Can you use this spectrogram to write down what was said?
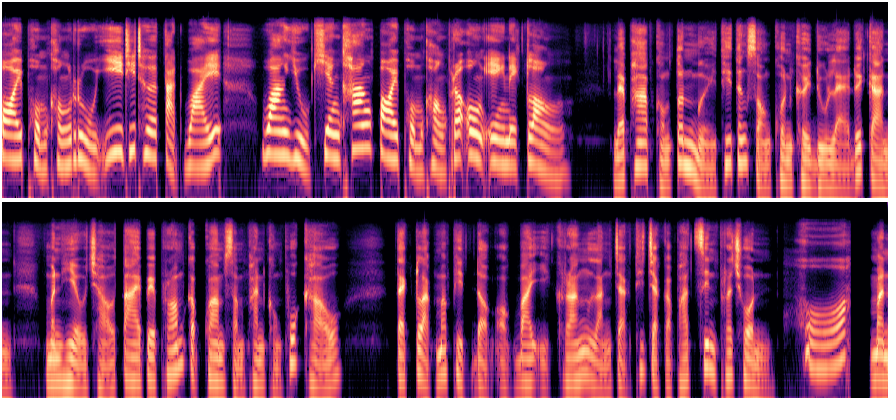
ปลอยผมของหรูอี้ที่เธอตัดไว้ วางอยู่เคียงข้างปลอยผมของพระองค์เองในกล่อง และภาพของต้นเหมยที่ทั้งสองคนเคยดูแลด้วยกัน มันเหี่ยวเฉาตายไปพร้อมกับความสัมพันธ์ของพวกเขา แต่กลับมาผิดดอกออกใบอีกครั้งหลังจากที่จักรพรรดิสิ้นพระชน โห มัน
